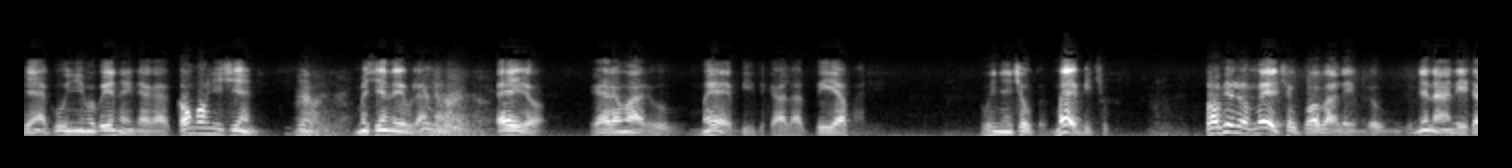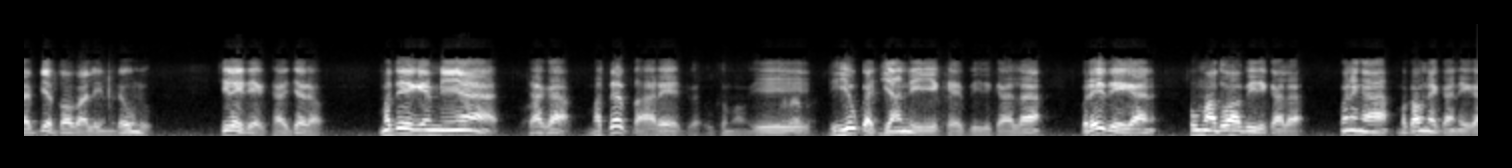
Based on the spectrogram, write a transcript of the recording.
ဖြင့်အကူအညီမပေးနိုင်တာကကောင်းကောင်းကြီးရှင်းတယ်မှန်ပါဗျာမရှင်းသေးဘူးလားရှင်းပါပြီအဲ့တော့တရားဓမ္မတို့မဲ့ပြီးတကလားသေရပါလေဝိညာဉ်ချုပ်တယ်မဲ့ပြီးချုပ်ဘာဖြစ်လို့မဲ့ချုပ်သွားပါလိမ့်မလို့မျက်နှာအနေထားပြက်သွားပါလိမ့်မလို့လို့ကြည့်လိုက်တဲ့အခါကျတော့မသေးခင်မြင်ရဒါကမသက်သာတဲ့အတွက်ဥက္ကမောင်ရေဒီယုတ်ကကြမ်းနေရခဲ့ပြီးတကလားပြိသေကဟိုမှာသွားပြီးတကလားခொနကမကောင်းတဲ့ကံတွေက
